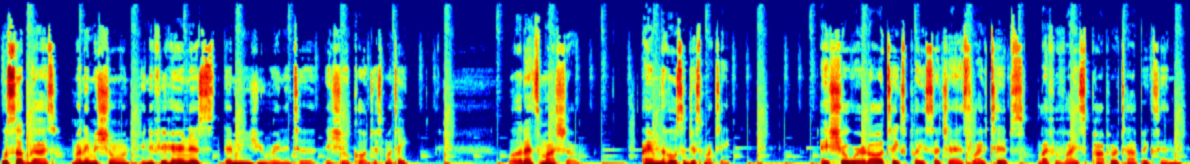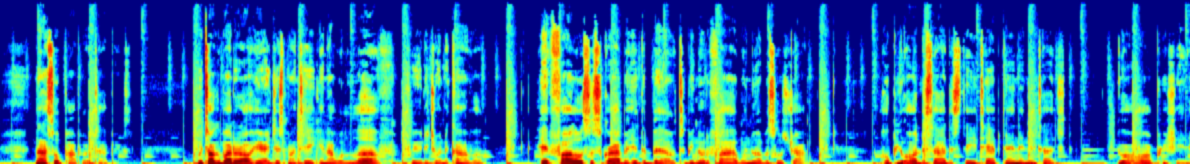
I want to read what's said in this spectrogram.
What's up, guys? My name is Sean, and if you're hearing this, that means you ran into a show called Just My Take. Well, that's my show. I am the host of Just My Take, a show where it all takes place, such as life tips, life advice, popular topics, and not so popular topics. We talk about it all here at Just My Take, and I would love for you to join the convo. Hit follow, subscribe, and hit the bell to be notified when new episodes drop. Hope you all decide to stay tapped in and in touch. You are all appreciated.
